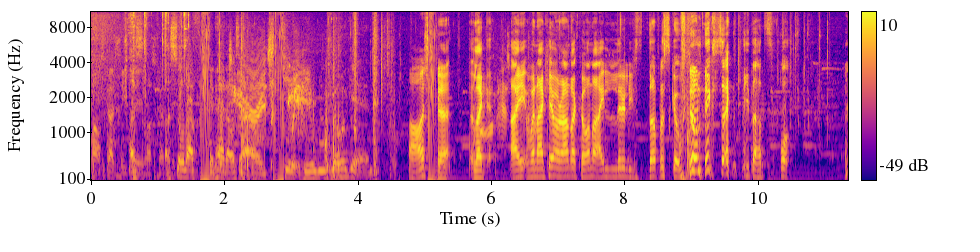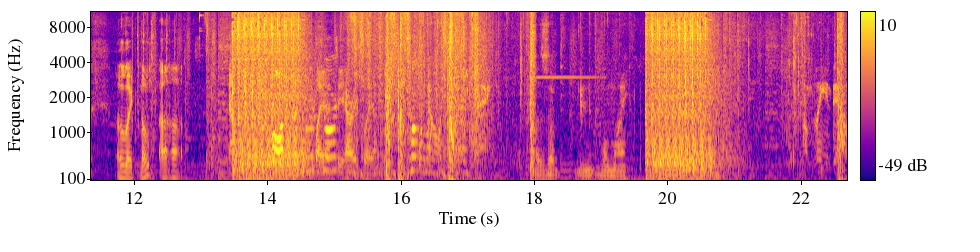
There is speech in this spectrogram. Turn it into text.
Last guy CT, I, s- last I saw that fucking head. I was like, oh shit, here we go again. Oh, shit. Yeah. Like I, when I came around that corner, I literally just double scoped on exactly that spot. I was like, nope. Uh. -uh. Play empty, Harry, play empty. That a one way. I'm laying down.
